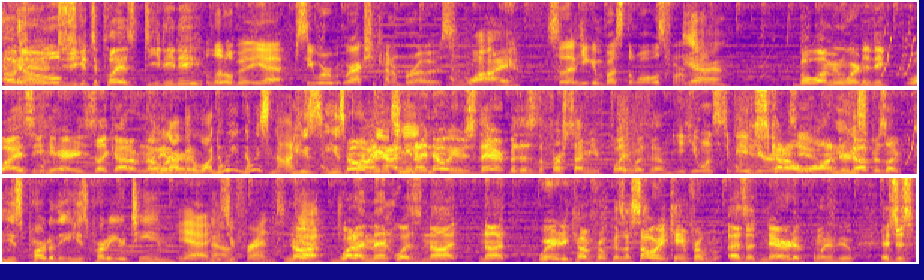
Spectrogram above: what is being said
Oh, No. dude, did you get to play as Dedede? A little bit, yeah. See, we're we're actually kind of bros, Why? so that he can bust the walls for me. yeah. But well, I mean, where did he? Why is he here? He's like out of nowhere. Have you not been wa- No, he, no, he's not. He's he's no, part I, of your I team. mean, I know he was there, but this is the first time you've played with him. He, he wants to be a He hero just kind of too. wandered He's- up. Is like, He's part of the. He's part of your team. Yeah, No. he's your friend. no. Yeah. What I meant was not not where did he come from? Because I saw where he came from as a narrative point of view. It's just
